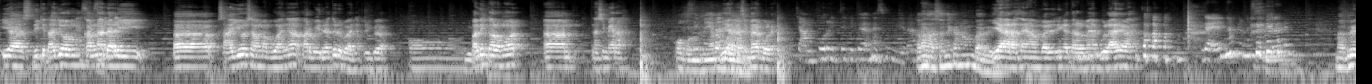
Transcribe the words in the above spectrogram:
ya sedikit aja om Nasi karena sedikit. dari eh, sayur sama buahnya karbohidratnya udah banyak juga Oh. jadi- paling kalau mau eh, nasi merah Oh kalau Nasi nasi merah merah. iya boleh. nasi merah boleh campur itu juga nasi merah. Karena rasanya kan hambar ya. iya rasanya hambar jadi nggak terlalu banyak gulanya lah Nggak enak kan nasi merah. Nah Dre,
